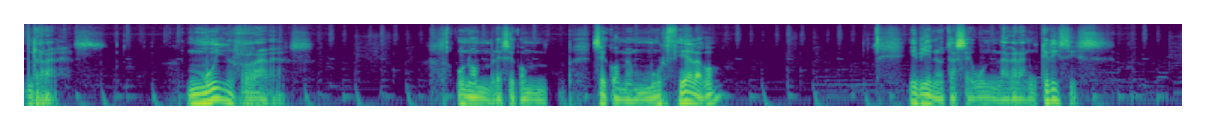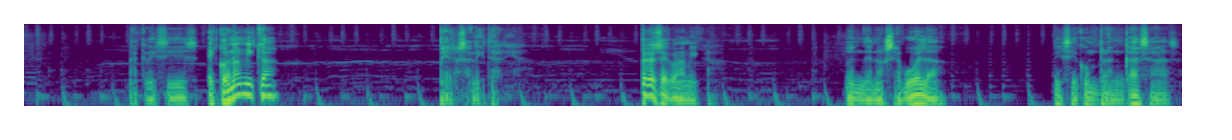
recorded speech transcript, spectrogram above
raras, muy raras. Un hombre se, se come un murciélago y viene otra segunda gran crisis. Una crisis económica, pero sanitaria. Pero es económica. Donde no se vuela, ni se compran casas,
